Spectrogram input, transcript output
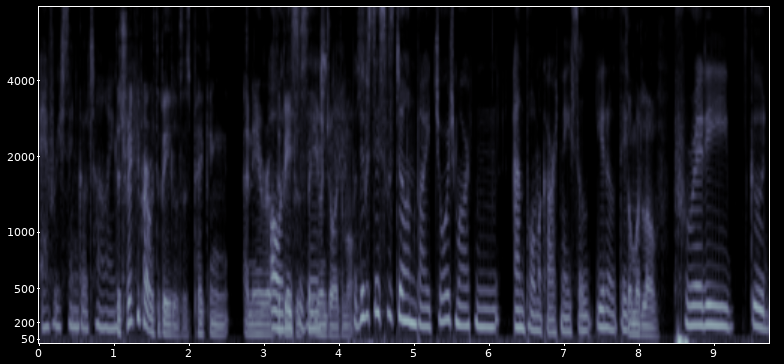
every single time. The tricky part with the Beatles is picking an era of Oh, the Beatles that you it. enjoy the most. But this was, this was done by George Martin and Paul McCartney, so you know they Some would love. pretty good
